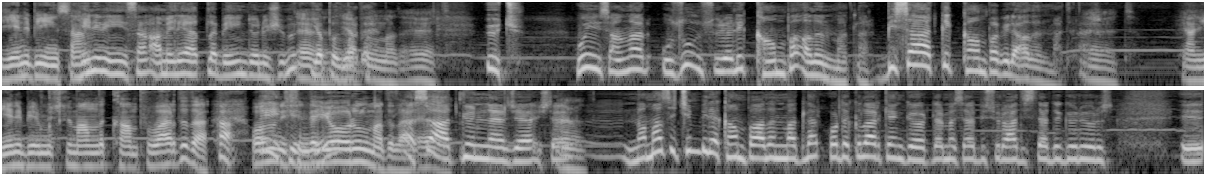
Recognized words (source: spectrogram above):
Yeni bir insan yeni bir insan ameliyatla beyin dönüşümü Evet, yapılmadı. Yapılmadı. Evet. Üç, bu insanlar uzun süreli kampa alınmadılar. Bir saatlik kampa bile alınmadılar. Evet. Yani yeni bir Müslümanlık kampı vardı da Ha, onun eğitildi. içinde yoğrulmadılar. Ha, Evet. saat günlerce işte Evet. namaz için bile kampa alınmadılar. Orada kılarken gördüler. Mesela bir sürü hadislerde görüyoruz. Ee,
